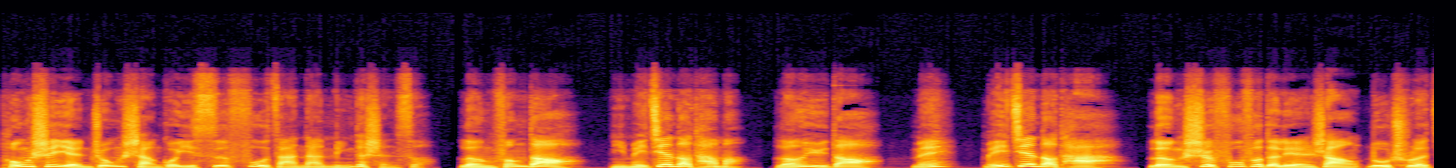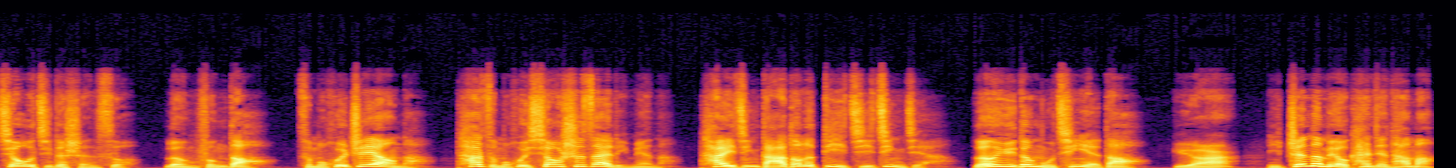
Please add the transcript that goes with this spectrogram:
同时眼中闪过一丝复杂难明的神色。冷风道：“你没见到他吗？”冷雨道：“没，没见到他。”冷氏夫妇的脸上露出了焦急的神色。冷风道：“怎么会这样呢？他怎么会消失在里面呢？他已经达到了地级境界啊！”冷雨的母亲也道：“雨儿，你真的没有看见他吗？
